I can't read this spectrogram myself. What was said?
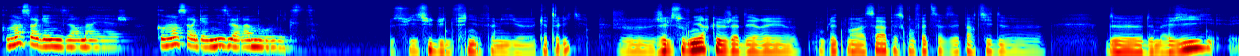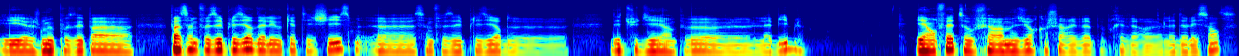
Comment s'organise leur mariage? Comment s'organise leur amour mixte? Je suis issu d'une famille euh, catholique. J'ai le souvenir que j'adhérais euh, complètement à ça parce qu'en fait, ça faisait partie de, de, ma vie et euh, je me posais pas. Enfin, ça me faisait plaisir d'aller au catéchisme, ça me faisait plaisir d'étudier un peu la Bible. Et en fait, au fur et à mesure, quand je suis arrivé à peu près vers l'adolescence,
